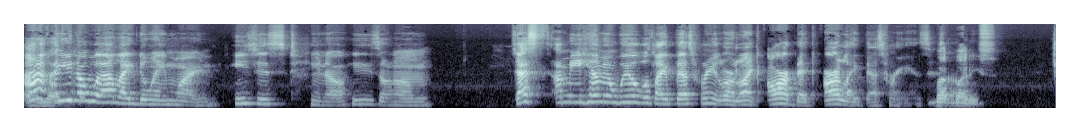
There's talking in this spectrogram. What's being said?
That's I, you know what? I like Duane Martin. He's just, you know, he's um. That's, I mean, him and Will was like best friends, or like our back are like best friends. But So, buddies.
